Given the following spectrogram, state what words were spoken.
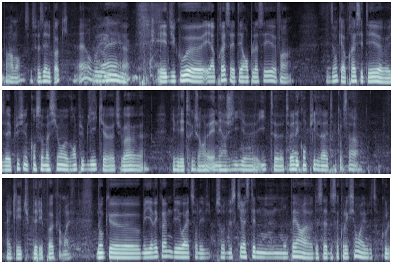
apparemment ça se faisait à l'époque Hein, on volait- Ouais. et du coup euh, et après ça a été remplacé enfin disons qu'après c'était euh, ils avaient plus une consommation euh, grand public euh, tu vois euh, il y avait des trucs genre euh, énergie euh, hit euh, tu vois les compiles là, les trucs comme ça là avec les tubes de l'époque, enfin bref. Donc, euh, mais il y avait quand même des, ouais, sur les, sur de ce qui restait de mon, père, de sa, de sa collection, ouais, il y avait des trucs cool.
